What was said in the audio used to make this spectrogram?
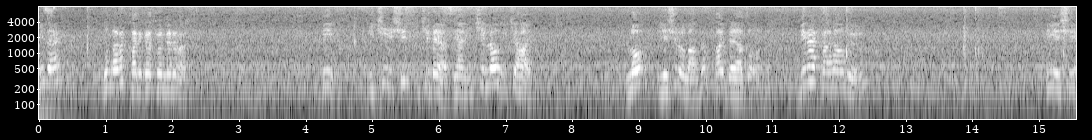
Bir de bunların kalibratörleri var. Bir iki yeşil, iki beyaz. Yani iki low, iki high. Low yeşil olandır, high beyaz olandır. Birer tane alıyorum. Bir yeşil,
